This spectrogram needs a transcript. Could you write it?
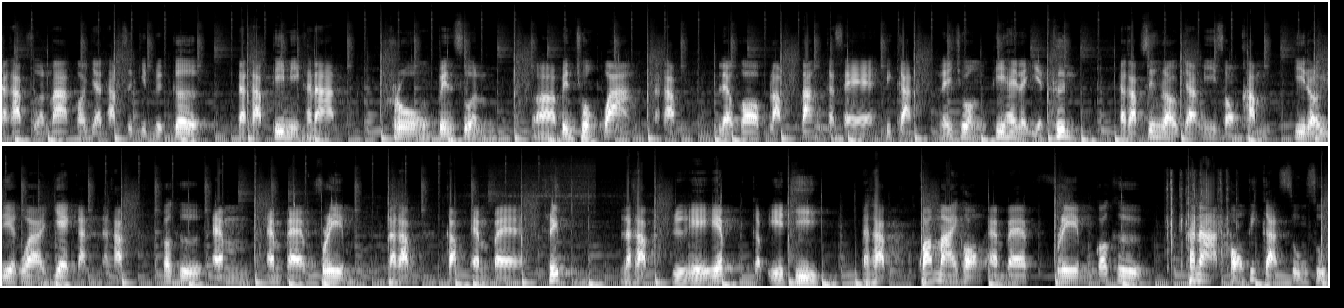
นะครับส่วนมากก็จะทำสกิตเบรกเกอร์นะครับที่มีขนาดโครงเป็นส่วนอ่าเป็นช่วงกว้างนะครับ แล้วก็ปรับตั้งกระแสพิกัดในช่วงที่ให้ละเอียดขึ้น นะครับซึ่งเราจะมี 2คำที่เราเรียกว่าแยกกันนะครับ ก็คือ am ampere frame นะครับกับ ampere trip นะครับหรือ AF กับ AT นะครับความหมายของ ampere frame ก็คือ ขนาดของพิกัดสูงสุด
